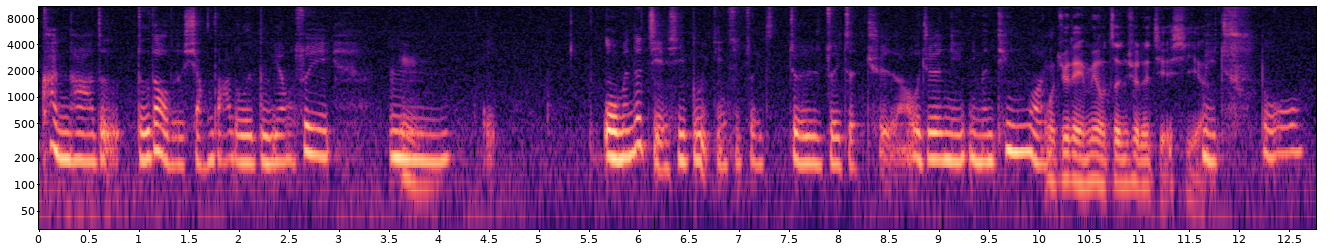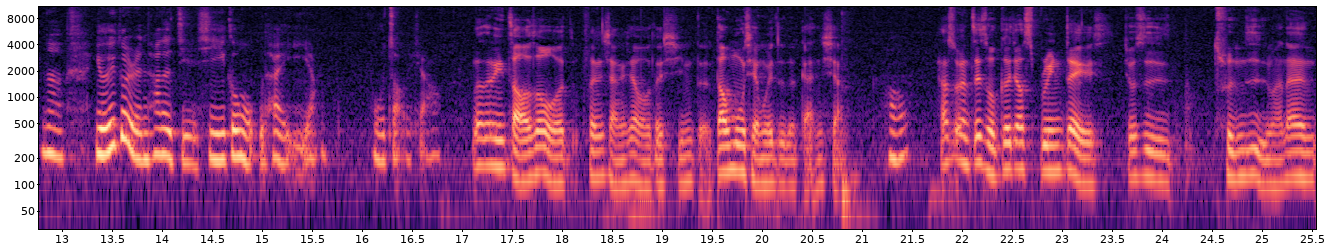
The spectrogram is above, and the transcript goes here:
看他的得到的想法都会不一样，所以嗯，我我们的解析不一定是最就是最正确的啊。我觉得你你们听完我觉得也没有正确的解析啊。没错，那有一个人他的解析跟我不太一样，我找一下啊。那在你找的时候，我分享一下我的心得，到目前为止的感想。好，他虽然这首歌叫《Spring Days》，就是春日嘛，但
